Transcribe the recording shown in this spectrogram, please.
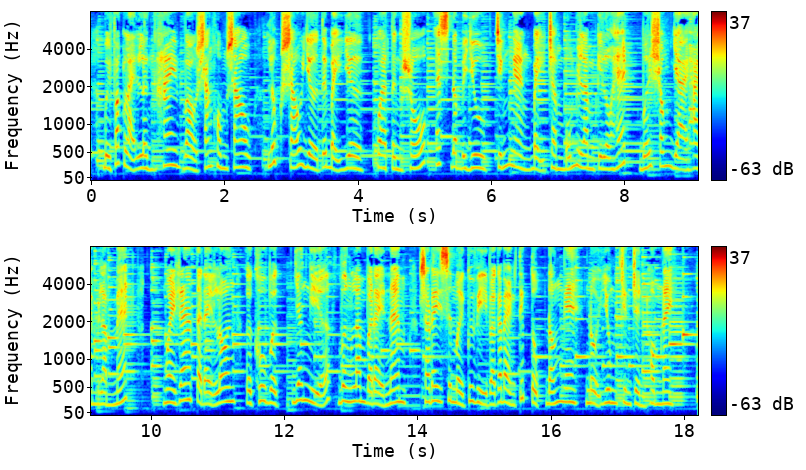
bị phát lại lần hai vào sáng hôm sau lúc 6 giờ tới 7 giờ qua tần số SW 9745 kHz với sóng dài 25 m. Ngoài ra tại Đài Loan, ở khu vực Giang Nghĩa, Vân Lâm và Đài Nam, sau đây xin mời quý vị và các bạn tiếp tục đón nghe nội dung chương trình hôm nay.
